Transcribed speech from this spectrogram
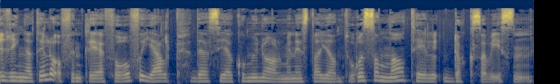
ringer til det offentlige for å få hjelp. Det sier kommunalminister Jan Tore Sanner til Dagsavisen.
